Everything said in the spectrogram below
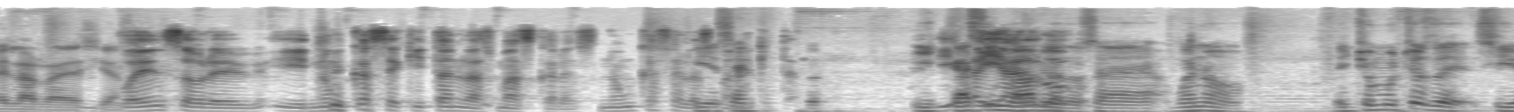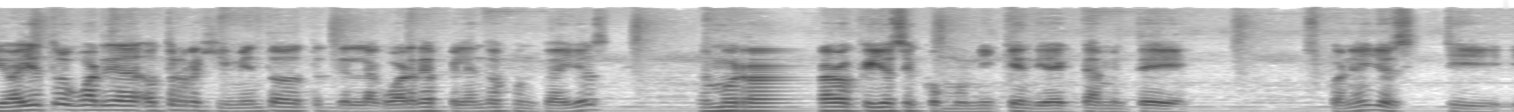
Es la radiación. Pueden sobrevivir y nunca se quitan las máscaras, nunca se las sí, van a quitar. Y, Y casi no algo- hablan, o sea, bueno, de hecho muchos de, si hay otro guardia, otro regimiento de la guardia peleando junto a ellos, es muy raro que ellos se comuniquen directamente pues, con ellos y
